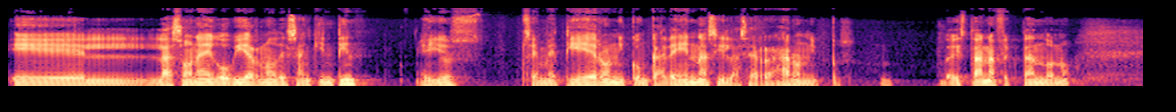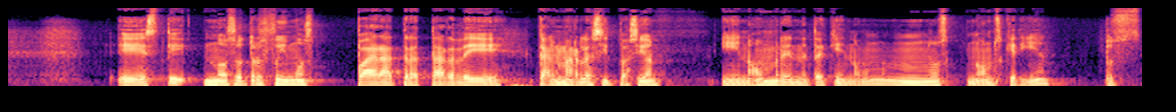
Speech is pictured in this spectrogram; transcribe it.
la zona de gobierno de San Quintín. Ellos se metieron y con cadenas y la cerraron y pues ahí están afectando, ¿no? Este, nosotros fuimos para tratar de calmar la situación. Y no, hombre, neta que no, no nos querían pues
